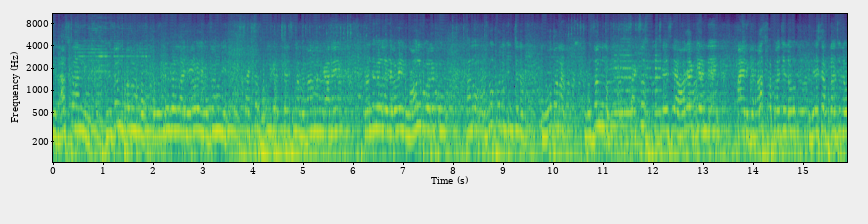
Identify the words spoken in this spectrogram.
ఈ రాష్ట్రాన్ని నిజం పదంలో రెండు నాలుగు వరకు తను రూపొందించిన నూతన విజన్ను సక్సెస్ఫుల్ చేసే ఆరోగ్యాన్ని ఆయనకి రాష్ట్ర ప్రజలు దేశ ప్రజలు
